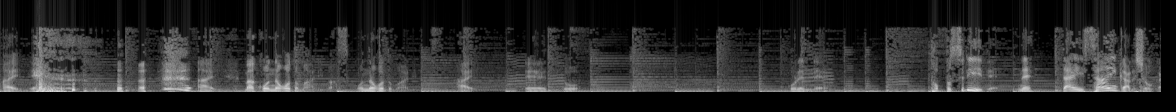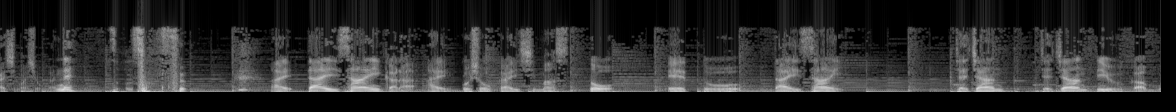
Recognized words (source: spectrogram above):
はい。はい。まあ、こんなこともあります。こんなこともあります。はい。えっ、と、これね、トップ3でね、第3位から紹介しましょうかね。そうそうそう。はい。第3位から、はい、ご紹介しますと、えっ、と、第3位。じゃじゃん、じゃじゃんっていうかもう、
